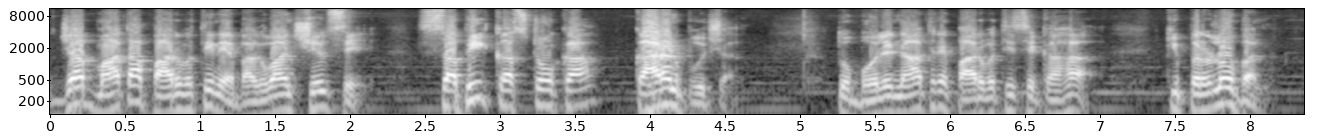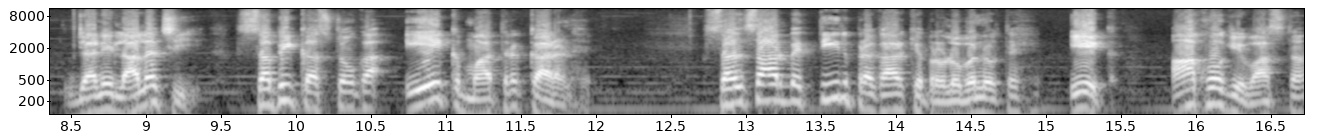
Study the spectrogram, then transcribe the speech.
जब माता पार्वती ने भगवान शिव से सभी कष्टों का कारण पूछा तो भोलेनाथ ने पार्वती से कहा कि प्रलोभन, यानी लालची, सभी कष्टों का एकमात्र कारण है। संसार में तीन प्रकार के प्रलोभन होते हैं। एक, आँखों की वासना,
